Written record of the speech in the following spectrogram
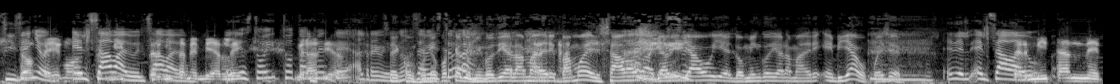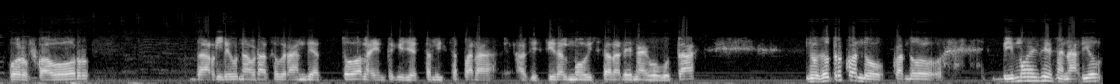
Sí, señor. el sábado, el sábado. Hoy estoy totalmente gracias. al revés. Se ¿no? confundió ¿Se porque el domingo es Día de la Madre. Vamos el sábado allá a Villavo y el domingo Día de la Madre en Villavo, puede ser. El, el sábado. Permítanme, por favor, darle un abrazo grande a toda la gente que ya está lista para asistir al Movistar Arena de Bogotá. Nosotros cuando cuando vimos ese escenario,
